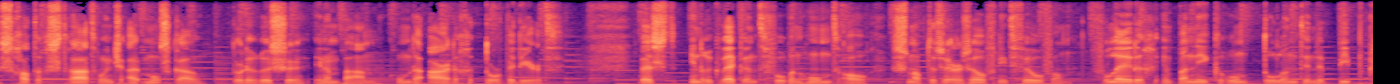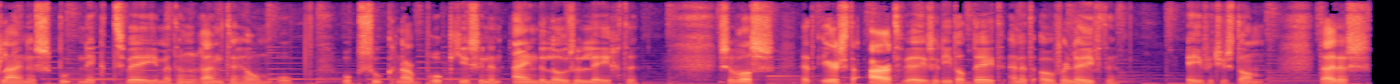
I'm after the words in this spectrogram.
een schattig straathondje uit Moskou, door de Russen in een baan om de aarde getorpedeerd. Best indrukwekkend voor een hond, al snapte ze er zelf niet veel van. Volledig in paniek ronddollend in de piepkleine Sputnik 2 met een ruimtehelm op, op zoek naar brokjes in een eindeloze leegte. Ze was het eerste aardwezen die dat deed en het overleefde. Eventjes dan. Tijdens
